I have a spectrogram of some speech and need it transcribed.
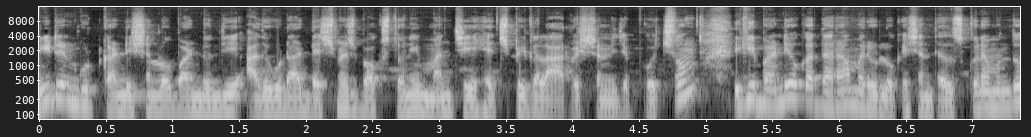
నీట్ అండ్ గుడ్ కండిషన్లో బండి ఉంది. అది కూడా డెస్మెష్ బాక్స్తోని మంచి హెచ్పి గల హార్వెస్టర్ అని చెప్పుకోవచ్చు. ఇక ఈ బండి యొక్క ధర మరియు లొకేషన్ తెలుసుకునే ముందు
